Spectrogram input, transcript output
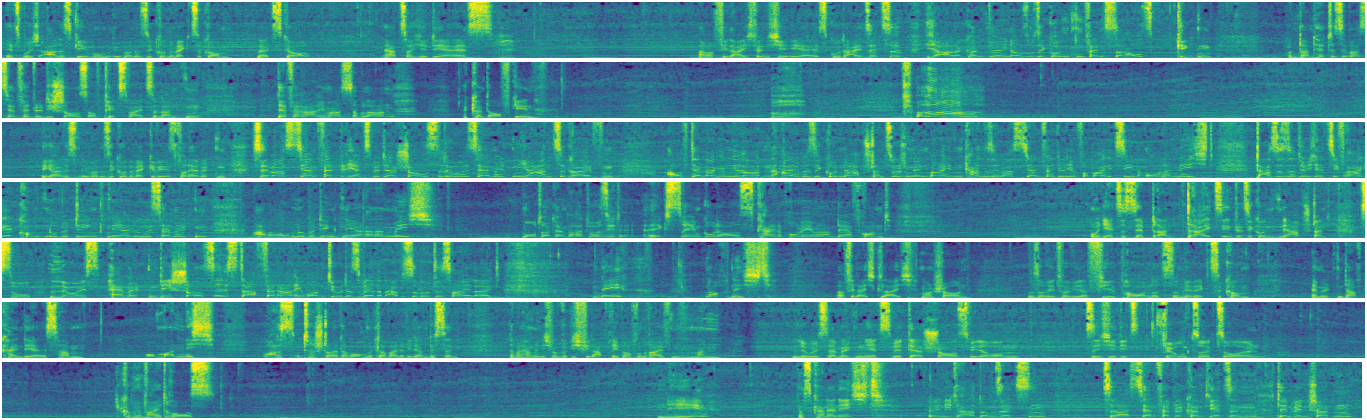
Jetzt muss ich alles geben, um über eine Sekunde wegzukommen. Let's go. Er hat zwar hier DRS. Aber vielleicht, wenn ich hier ERS gut einsetze, ja, dann könnten wir ihn aus dem Sekundenfenster rauskicken. Und dann hätte Sebastian Vettel die Chance, auf P2 zu landen. Der Ferrari Masterplan. Er könnte aufgehen. Oh. Ah! Egal, wir sind über eine Sekunde weg gewesen von Hamilton. Sebastian Vettel jetzt mit der Chance, Lewis Hamilton hier anzugreifen. Auf der langen Geraden, eine halbe Sekunde Abstand zwischen den beiden. Kann Sebastian Vettel hier vorbeiziehen oder nicht? Das ist natürlich jetzt die Frage. Er kommt nur bedingt näher Lewis Hamilton, aber auch nur bedingt näher ran an mich. Motortemperatur sieht extrem gut aus. Keine Probleme an der Front. Und jetzt ist Sepp dran. 13 Sekunden der Abstand zu Lewis Hamilton. Die Chance ist da. Ferrari 1-2, das wäre ein absolutes Highlight. Nee, noch nicht. Aber vielleicht gleich. Mal schauen. Muss auf jeden Fall wieder viel Power nutzen, um hier wegzukommen. Hamilton darf kein DRS haben. Oh Mann, ich... Boah, das untersteuert aber auch mittlerweile wieder ein bisschen. Dabei haben wir nicht mal wirklich viel Abrieb auf den Reifen. Mann. Lewis Hamilton jetzt mit der Chance wiederum, sich hier die Führung zurückzuholen. Ich komme weit raus. Nee. Das kann er nicht in die Tat umsetzen. Sebastian Vettel könnte jetzt in den Windschatten.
